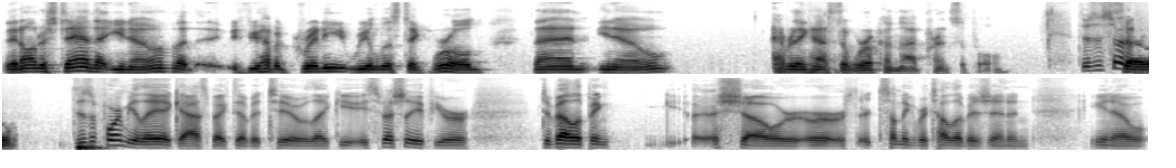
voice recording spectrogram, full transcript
They don't understand that, you know, that if you have a gritty, realistic world, then, you know, everything has to work on that principle. There's a sort of there's a formulaic aspect of it too. Like you, especially if you're developing a show or, or something for television, and you know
